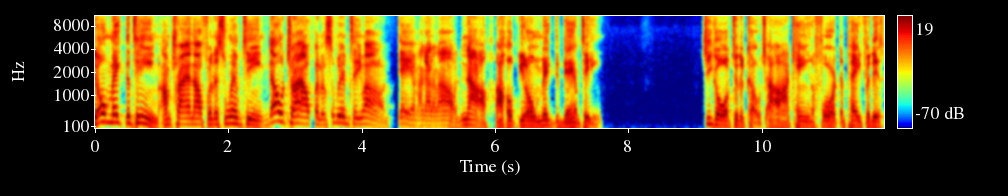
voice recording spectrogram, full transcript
Don't make the team. I'm trying out for the swim team. Don't try out for the swim team. Oh, damn, I got it. Oh, no. I hope you don't make the damn team. She go up to the coach. Oh, I can't afford to pay for this,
